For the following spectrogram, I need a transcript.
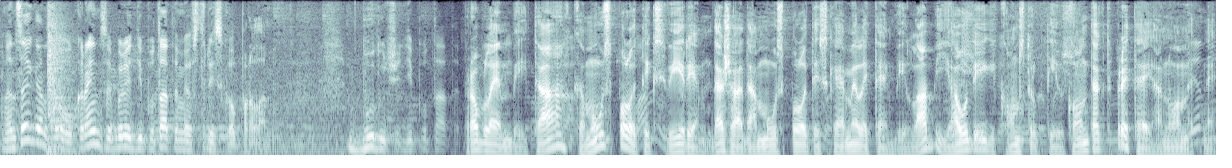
В конце концов, украинцы были депутатами австрийского парламента. Будучи депутātiem. Problēma bija tā, ka mūsu politikas vīriem, dažādām mūsu politiskajām elitēm bija labi, jaudīgi, konstruktīvi kontakti pretējā nometnē.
